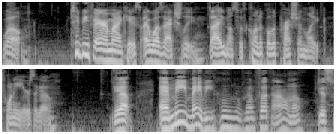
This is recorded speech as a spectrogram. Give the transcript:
Well, to be fair, in my case, I was actually diagnosed with clinical depression like 20 years ago. Yep. And me, maybe. Who fuck, I don't know. Just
